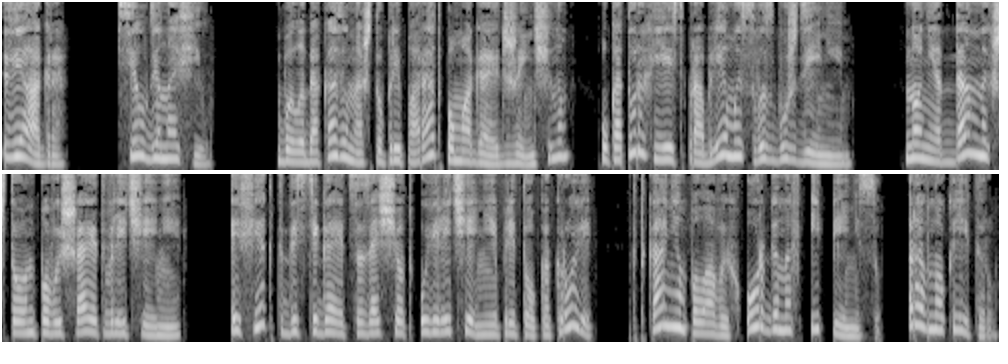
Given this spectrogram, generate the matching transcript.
Виагра. Силденофил. Было доказано, что препарат помогает женщинам, у которых есть проблемы с возбуждением, но нет данных, что он повышает влечение. Эффект достигается за счет увеличения притока крови к тканям половых органов и пенису, равно клитору.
